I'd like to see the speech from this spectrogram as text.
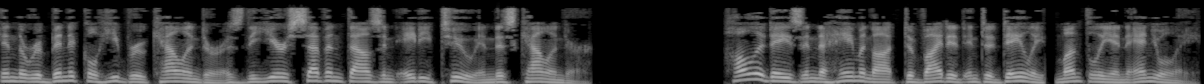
In the Rabbinical Hebrew calendar is the year 7082 in this calendar. Holidays in the Haymanot divided into daily, monthly and annually.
